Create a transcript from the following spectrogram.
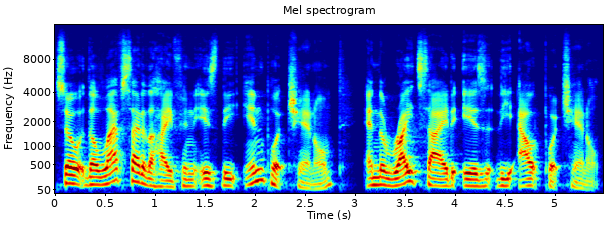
So the left side of the hyphen is the input channel, and the right side is the output channel.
